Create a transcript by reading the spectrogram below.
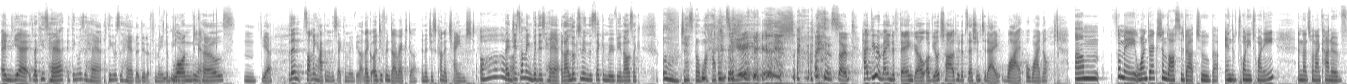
and yeah, like his hair. I think it was the hair. I think it was the hair that did it for me. The blonde yeah. curls. Mm, yeah. But then something happened in the second movie. Like they got a different director and it just kind of changed. Oh. They did something with his hair. And I looked at him in the second movie and I was like, oh, Jasper, what happened to you? so, have you remained a fangirl of your childhood obsession today? Why or why not? Um, for me, One Direction lasted about to about end of 2020. And that's when I kind of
